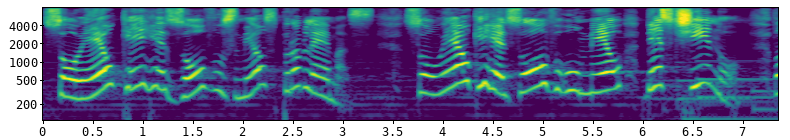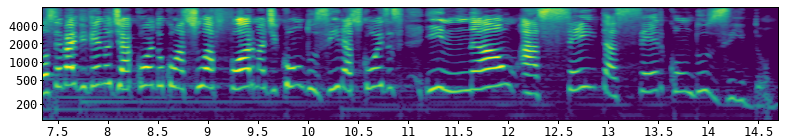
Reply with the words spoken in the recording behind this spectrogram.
Sou eu quem resolvo os meus problemas. Sou eu que resolvo o meu destino. Você vai vivendo de acordo com a sua forma de conduzir as coisas e não aceita ser conduzido.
